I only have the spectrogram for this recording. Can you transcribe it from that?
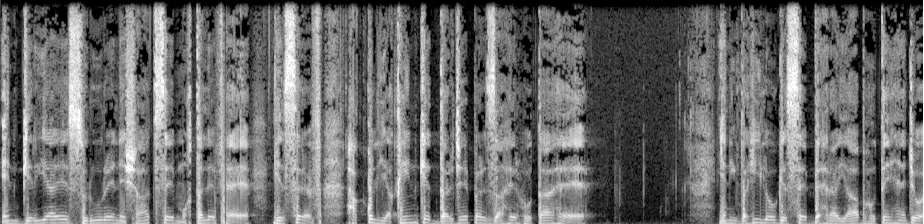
ان گریہ سرور نشات سے مختلف ہے۔ یہ صرف حق الیقین کے درجے پر ظاہر ہوتا ہے۔ یعنی وہی لوگ اس سے بہرایاب ہوتے ہیں جو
